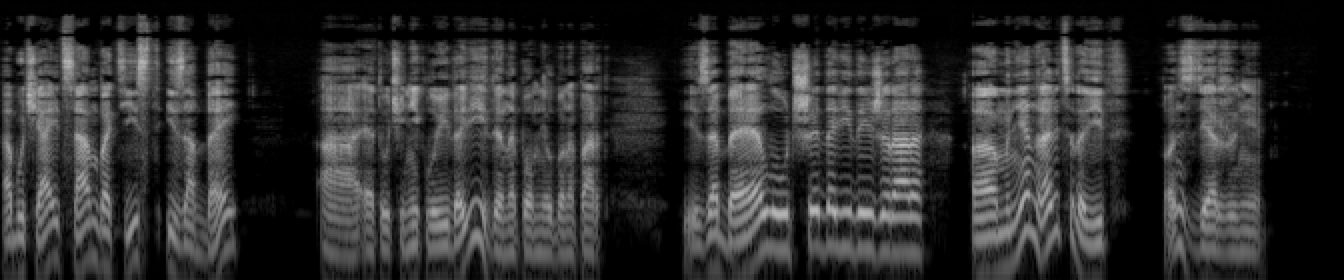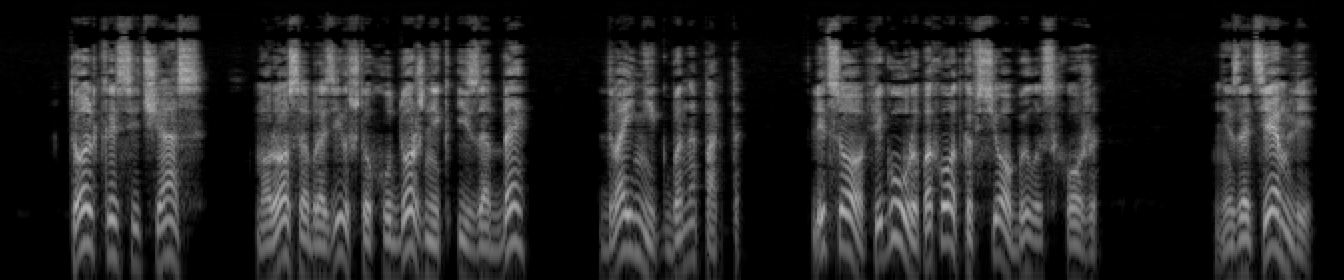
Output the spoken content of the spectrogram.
обучает сам Батист Изабей». «А это ученик Луи Давида», — напомнил Бонапарт. «Изабе лучше Давида и Жерара, а мне нравится Давид, он сдержаннее». Только сейчас Моро сообразил, что художник Изабе — двойник Бонапарта. Лицо, фигура, походка — все было схоже. Не затем ли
